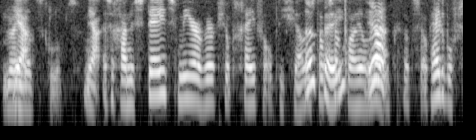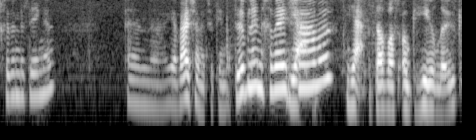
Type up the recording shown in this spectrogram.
Nee, Ja. dat klopt. Ja, en ze gaan nu steeds meer workshops geven op die show. Dus dat is ook wel heel ja. leuk. Dat is ook een heleboel verschillende dingen. En eh, ja, wij zijn natuurlijk in Dublin geweest Ja. samen. Ja, dat was ook heel leuk.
